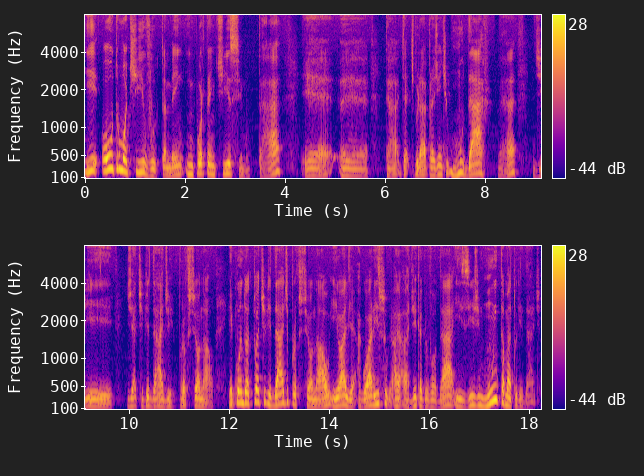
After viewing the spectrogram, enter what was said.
E outro motivo também importantíssimo, tá? É, é, tá, para a gente mudar né, de de atividade profissional. E quando a tua atividade profissional, e olha, agora isso, a, a dica que eu vou dar, exige muita maturidade.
